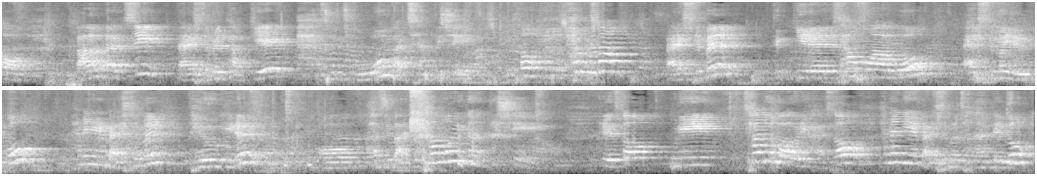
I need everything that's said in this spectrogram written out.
어, 마음같이 말씀을 받기에 아주 좋은 밭이란 뜻이에요. 그래서 항상 말씀을 듣기를 사모하고, 말씀을 읽고, 하나님의 말씀을 배우기를 어, 아주 많이 사모했다는 뜻이에요. 그래서 우리 사도 바울이 가서 하나님의 말씀을 전할 때도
